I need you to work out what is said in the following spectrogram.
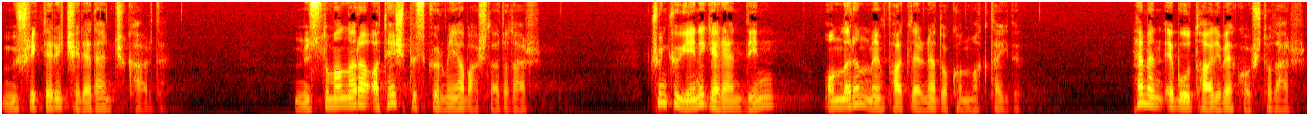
müşrikleri çileden çıkardı. Müslümanlara ateş püskürmeye başladılar. Çünkü yeni gelen din onların menfaatlerine dokunmaktaydı. Hemen Ebu Talib'e koştular.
